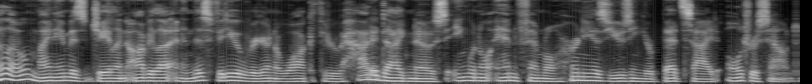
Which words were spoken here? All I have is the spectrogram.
Hello, my name is Jalen Avila, and in this video, we're going to walk through how to diagnose inguinal and femoral hernias using your bedside ultrasound.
